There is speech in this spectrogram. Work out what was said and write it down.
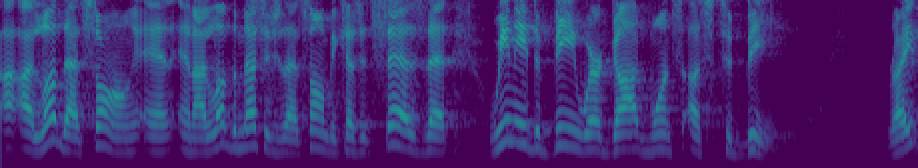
I, I love that song, and, and I love the message of that song because it says that we need to be where God wants us to be, right?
